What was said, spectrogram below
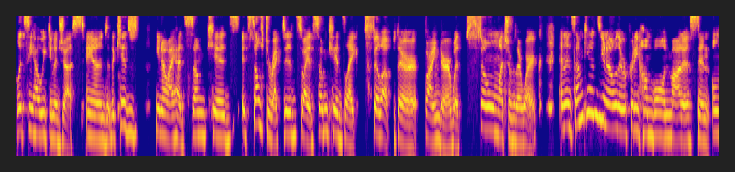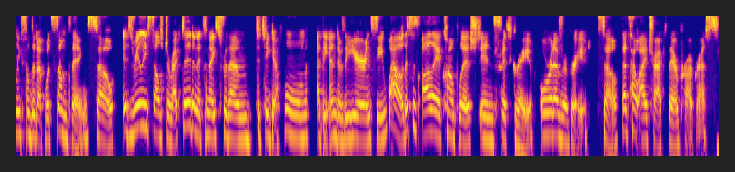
let's see how we can adjust. And the kids, you know, I had some kids, it's self directed. So I had some kids like fill up their binder with so much of their work. And then some kids, you know, they were pretty humble and modest and only filled it up with some things. So it's really self directed and it's nice for them to take it home at the end of the year and see, wow, this is all I accomplished in fifth grade or whatever grade. So that's how I track their progress.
